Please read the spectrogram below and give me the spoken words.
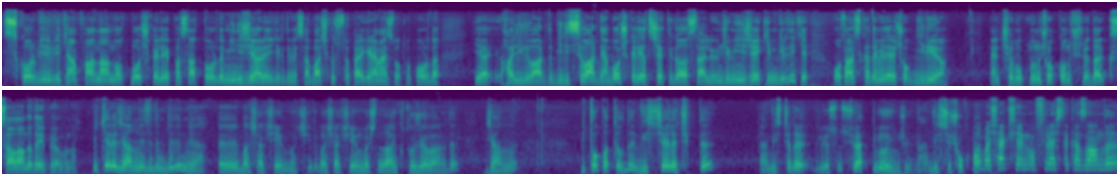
Skor 1-1 iken Fana Not boş kaleye pas attı. Orada Miniji araya girdi mesela. Başka stoper giremezdi o top. Orada ya Halil vardı, birisi vardı. Yani boş kaleye atacaktı Galatasaraylı oyuncu. Miniji'ye kim girdi ki? O tarz kademelere çok giriyor. Yani çabukluğunu çok konuşturuyor. Daha kısa alanda da yapıyor bunu. Bir kere canlı izledim dedim ya e, Başakşehir maçıydı. Başakşehir'in başında da Aykut Hoca vardı canlı. Bir top atıldı Visca ile çıktı. Yani Visca da biliyorsunuz süratli bir oyuncu. Yani Visca çok Ama Başakşehir'in o süreçte kazandığı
